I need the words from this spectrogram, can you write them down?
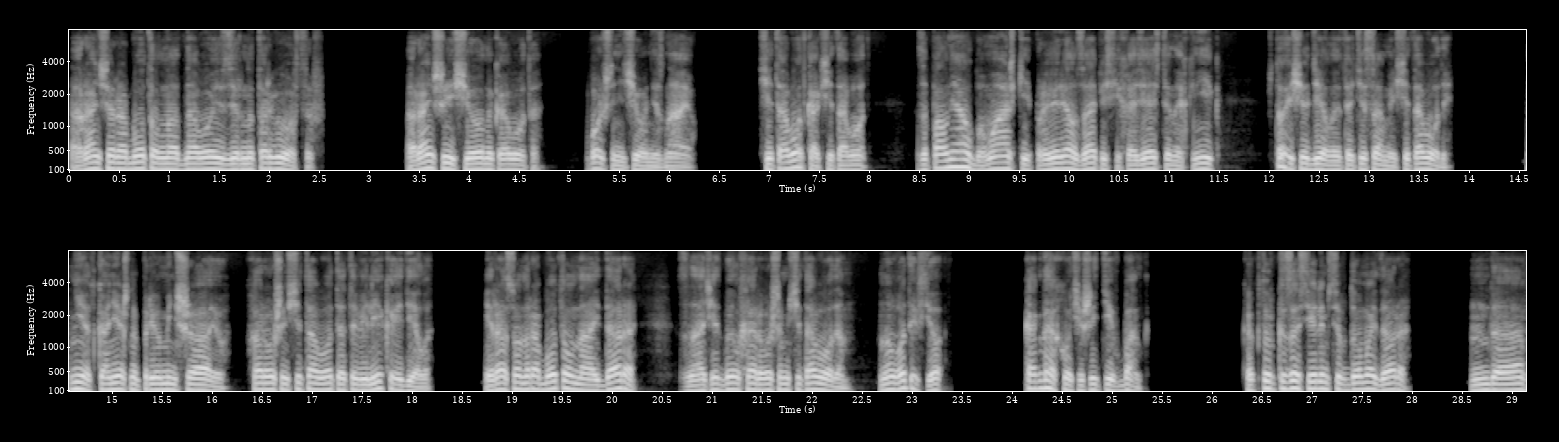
А раньше работал на одного из зерноторговцев. А раньше еще на кого-то. Больше ничего не знаю. Счетовод как счетовод. Заполнял бумажки, проверял записи хозяйственных книг. Что еще делают эти самые счетоводы? Нет, конечно, преуменьшаю. Хороший счетовод — это великое дело. И раз он работал на Айдара, значит, был хорошим счетоводом. Ну вот и все. Когда хочешь идти в банк? Как только заселимся в дом Айдара. Да,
